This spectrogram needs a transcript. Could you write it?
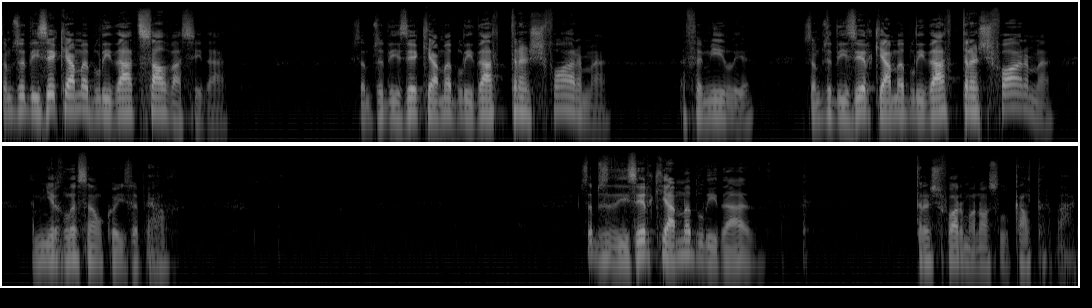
Estamos a dizer que a amabilidade salva a cidade. Estamos a dizer que a amabilidade transforma a família. Estamos a dizer que a amabilidade transforma a minha relação com a Isabel. Estamos a dizer que a amabilidade transforma o nosso local de trabalho.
